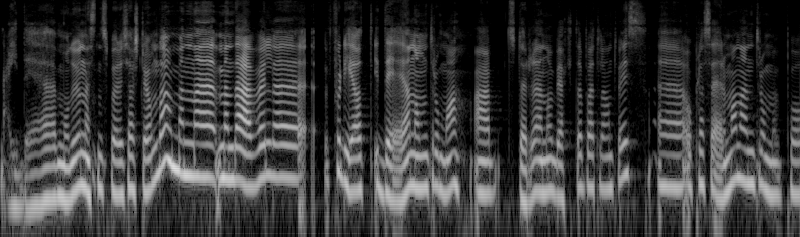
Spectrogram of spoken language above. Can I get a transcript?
Nei, det må du jo nesten spørre Kjersti om, da. Men, eh, men det er vel eh, fordi at ideen om tromma er større enn objektet på et eller annet vis. Eh, og plasserer man en tromme på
